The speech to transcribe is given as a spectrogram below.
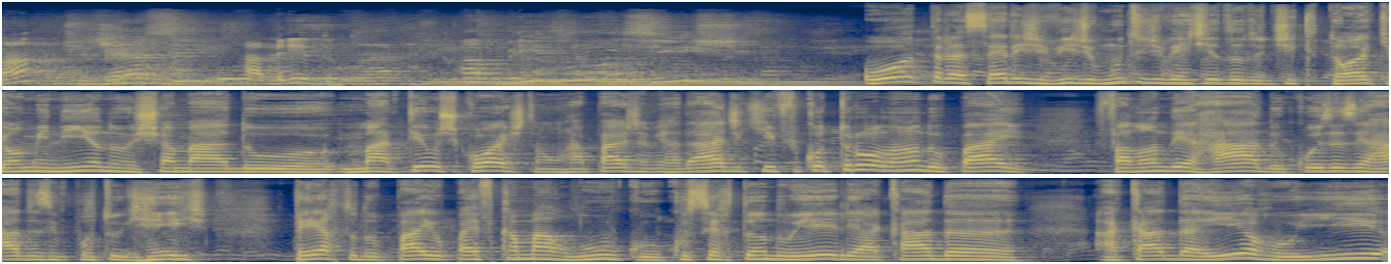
hã? Tivesse Abrido. abrido não existe. Outra série de vídeo muito divertida do TikTok é um menino chamado Matheus Costa, um rapaz, na verdade, que ficou trolando o pai, falando errado, coisas erradas em português, perto do pai, o pai fica maluco, consertando ele a cada, a cada erro. E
